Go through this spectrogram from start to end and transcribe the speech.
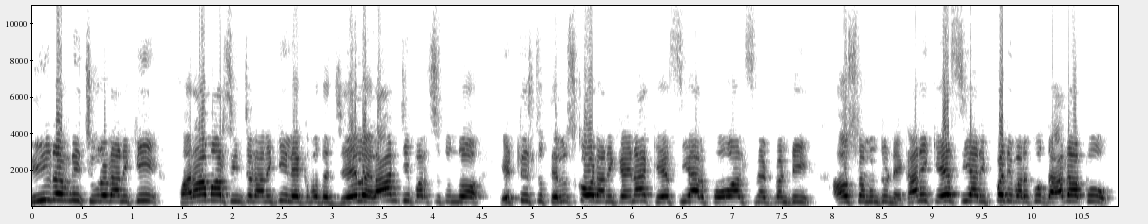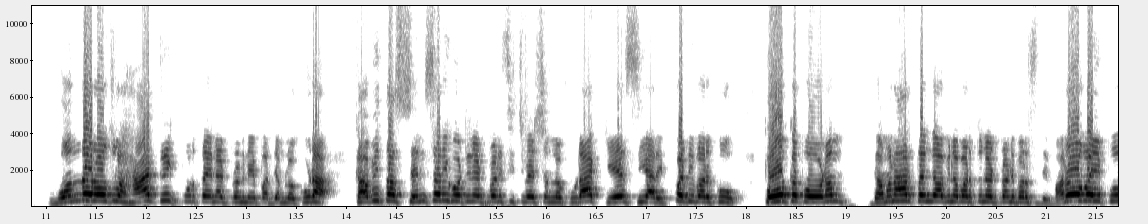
లీడర్ని చూడడానికి పరామర్శించడానికి లేకపోతే జైలు ఎలాంటి పరిస్థితి ఉందో అట్లీస్ట్ తెలుసుకోవడానికైనా కేసీఆర్ పోవాల్సినటువంటి అవసరం ఉంటుండే. కానీ కేసీఆర్ ఇప్పటి వరకు దాదాపు వంద రోజులు హ్యాట్రిక్ పూర్తయినటువంటి నేపథ్యంలో కూడా కవిత సెన్సరీ కొట్టినటువంటి సిచ్యువేషన్లో కూడా కేసీఆర్ ఇప్పటి వరకు పోకపోవడం గమనార్థంగా వినబడుతున్నటువంటి పరిస్థితి. మరోవైపు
